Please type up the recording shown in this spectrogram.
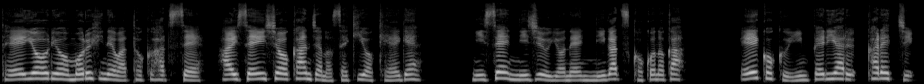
低用量モルヒネは特発性肺腺異症患者の咳を軽減。2024年2月9日英国インペリアルカレッジ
